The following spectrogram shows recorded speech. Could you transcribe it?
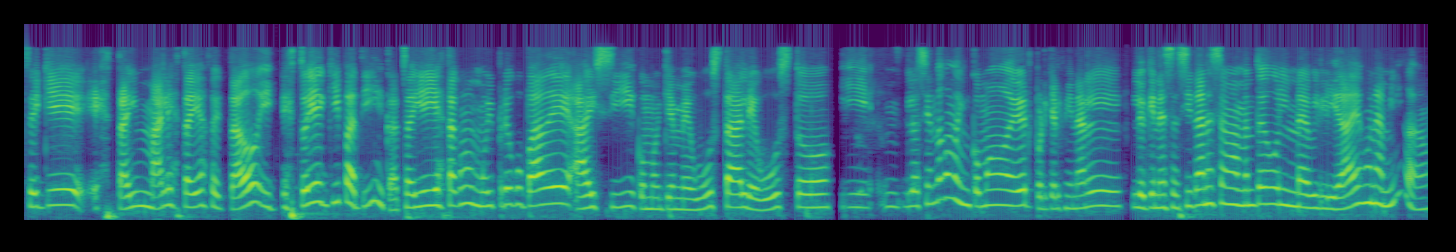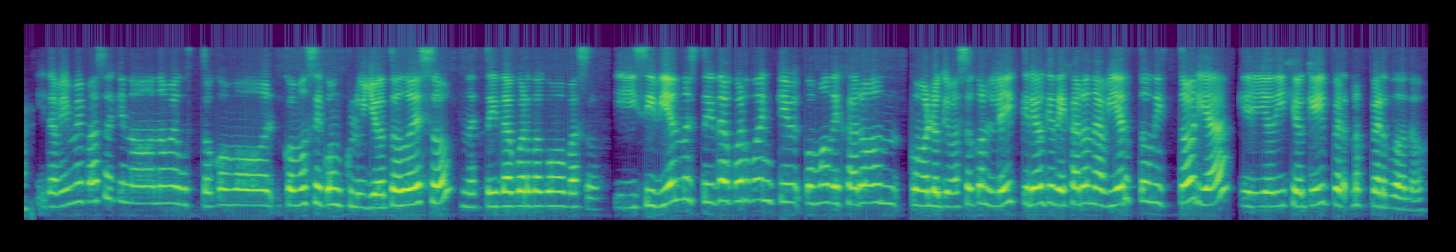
Sé que estáis mal, estáis afectado y estoy aquí para ti, ¿cachai? Y ella está como muy preocupada de, ay, sí, como que me gusta, le gusto. Y lo siento como incómodo de ver porque al final lo que necesita en ese momento de vulnerabilidad es una amiga. Y también me pasa que no, no me gustó cómo, cómo se concluyó todo eso, no estoy de acuerdo cómo pasó. Y si bien no estoy de acuerdo en que cómo dejaron, como lo que pasó con Lake, creo que dejaron abierta una historia que yo dije, ok, los perdono.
